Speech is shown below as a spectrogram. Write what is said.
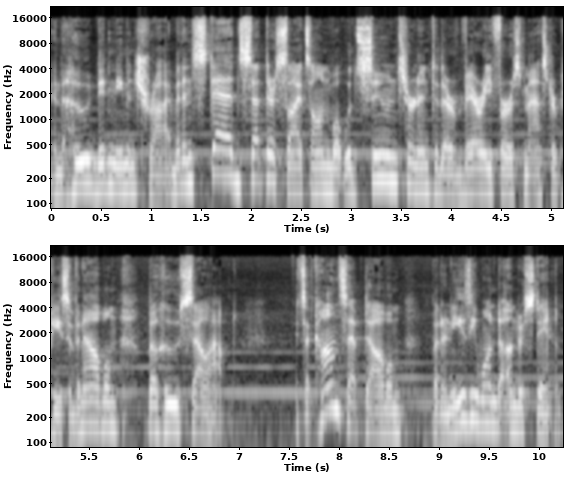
And the Who didn't even try, but instead set their sights on what would soon turn into their very first masterpiece of an album, The Who Sellout. It's a concept album, but an easy one to understand.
